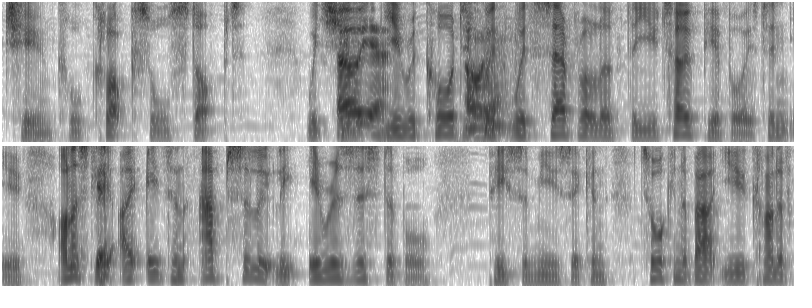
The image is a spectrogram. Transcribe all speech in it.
tune called "Clocks All Stopped." Which oh, you, Oh, yeah. you recorded Oh, with, yeah. with several of the Utopia boys, didn't you? Honestly, Yeah. I, it's an absolutely irresistible piece of music. And talking about you kind of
